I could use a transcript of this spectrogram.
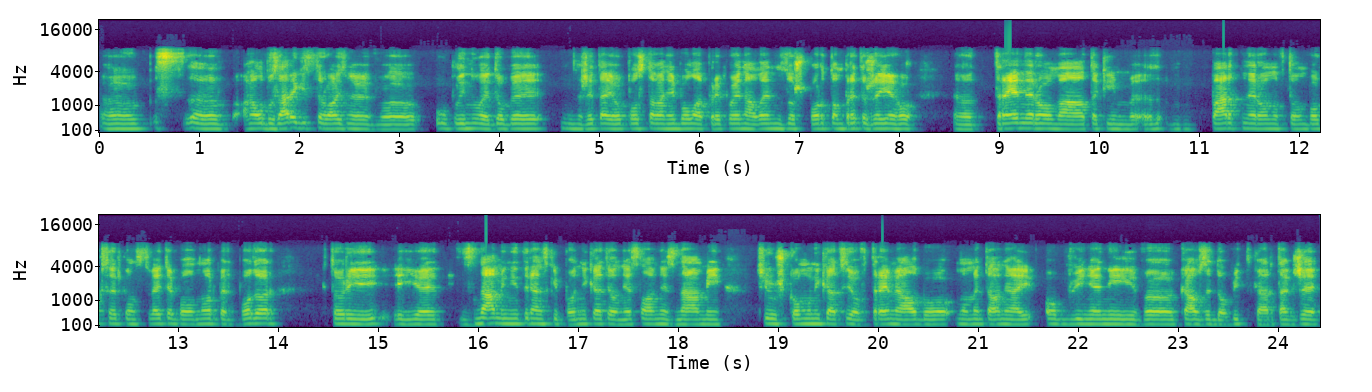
e, e, alebo zaregistrovali sme v uplynulej dobe, že tá jeho postava nebola prepojená len so športom, pretože jeho trénerom a takým e, partnerom v tom boxerskom svete bol Norbert Bodor, ktorý je známy nitrianský podnikateľ, neslavne známy či už komunikáciou v tréme, alebo momentálne aj obvinený v kauze dobytkár. Takže e,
